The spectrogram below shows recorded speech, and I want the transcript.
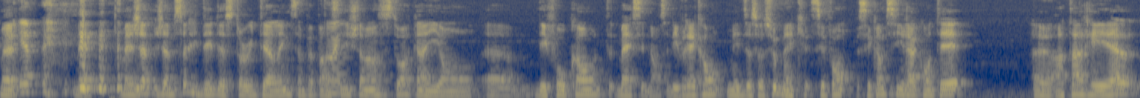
Mais, Bref. mais, mais j'aime, ça l'idée de storytelling. Ça me fait penser Ouais. justement aux histoires quand ils ont euh, des faux comptes. Ben c'est non, c'est des vrais comptes médias sociaux, mais c'est comme s'ils racontaient euh, en temps réel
